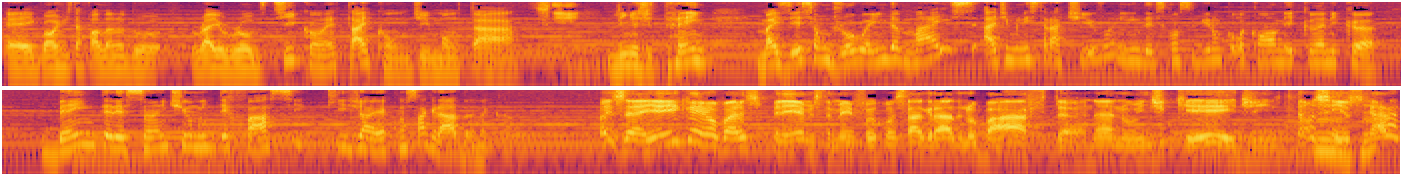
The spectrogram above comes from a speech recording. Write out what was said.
é, igual a gente tá falando do Railroad Tycoon, né? Tycoon, de montar Sim. linhas de trem. Mas esse é um jogo ainda mais administrativo ainda. Eles conseguiram colocar uma mecânica bem interessante em uma interface que já é consagrada, né, cara? Pois é, e aí ganhou vários prêmios também, foi consagrado no BAFTA, né, no Indiecade. Então, assim, uhum. os caras.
